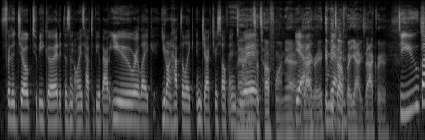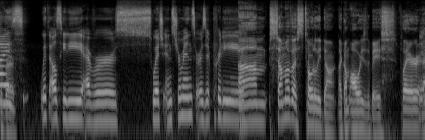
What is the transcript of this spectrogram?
for the joke to be good, it doesn't always have to be about you or like you don't have to like inject yourself into Man, it. it's a tough one. Yeah, Yeah. exactly. It can be Yeah. tough, but yeah, exactly. Do you guys with LCD ever switch instruments or is it pretty Um, some of us totally don't. Like I'm always the bass player, Yeah.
